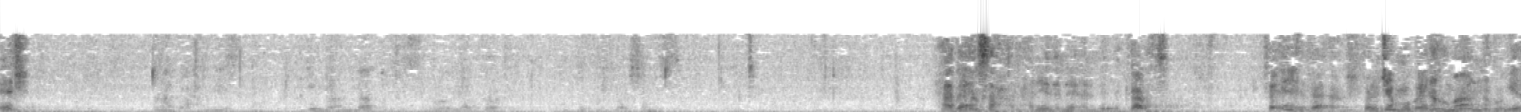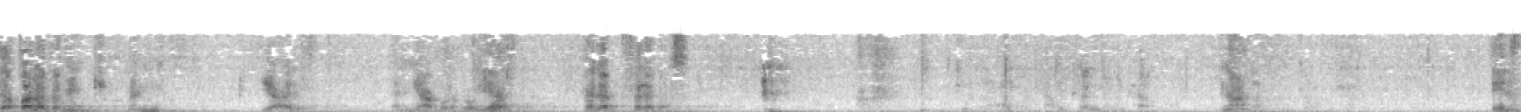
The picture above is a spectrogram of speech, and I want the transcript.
إيش؟ هذا أن صح الحديث الذي ذكرت فالجمع بينهما أنه إذا طلب منك من يعرف أن يعبر الرؤيا فلا فلا بأس. نعم. هنا. نعم.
